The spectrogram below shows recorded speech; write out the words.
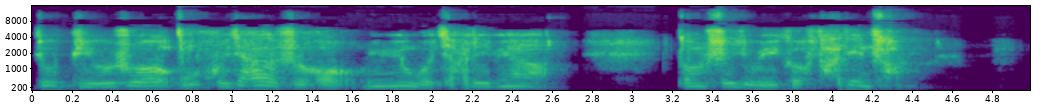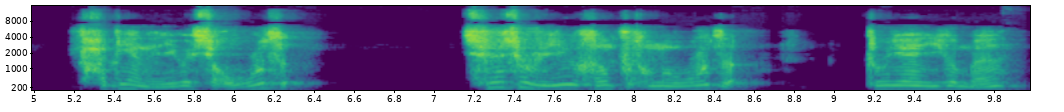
就比如说我回家的时候，因为我家这边啊，当时有一个发电厂，发电的一个小屋子。其实就是一个很普通的屋子，中间一个门，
